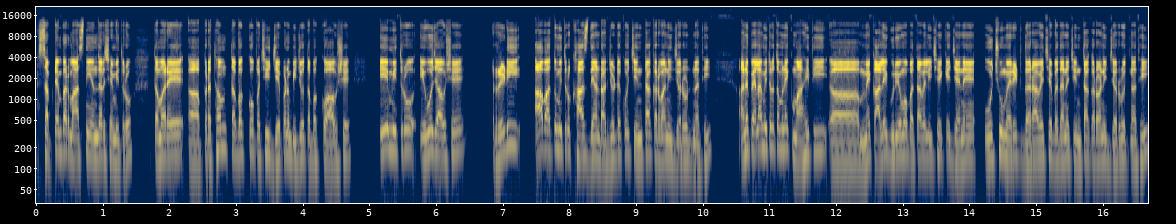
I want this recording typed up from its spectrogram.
સપ્ટેમ્બર માસની અંદર છે મિત્રો, તમારે પ્રથમ તબક્કો પછી જે પણ બીજો તબક્કો આવશે, એ મિત્રો એવો જ આવશે. રેડી આ વાતો મિત્રો ખાસ ધ્યાન રાખજો, એટલે કોઈ ચિંતા કરવાની જરૂર નથી. અને પહેલા મિત્રો તમને એક માહિતી મેં કાલે ગુરિયોમાં બતાવેલી છે કે જેને ઓછું મેરિટ ધરાવે છે, બધાને ચિંતા કરવાની જરૂર નથી.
